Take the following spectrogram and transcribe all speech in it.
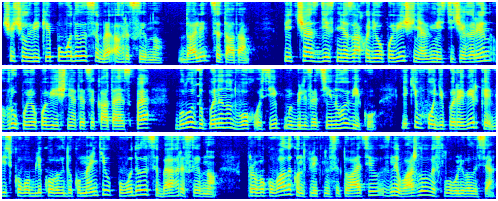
що чоловіки поводили себе агресивно. Далі цитата. Під час здійснення заходів оповіщення в місті Чигирин групою оповіщення ТЦК та СП було зупинено двох осіб мобілізаційного віку, які в ході перевірки військово-облікових документів поводили себе агресивно, провокували конфліктну ситуацію, зневажливо висловлювалися,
